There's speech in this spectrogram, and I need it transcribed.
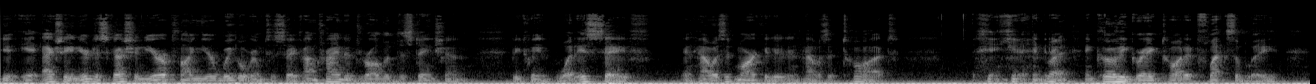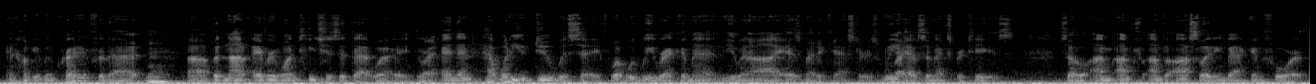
You, actually in your discussion, you're applying your wiggle room to safe. I'm trying to draw the distinction between what is safe and how is it marketed and how is it taught. and, right. and, and, clearly, Greg taught it flexibly, and I'll give him credit for that. Mm-hmm. Uh, but not everyone teaches it that way. Right. And then, how, what do you do with safe? What would we recommend? You and I, as Metacasters, we right. have some expertise. So I'm, I'm, I'm oscillating back and forth.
